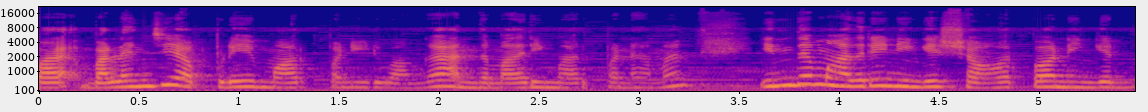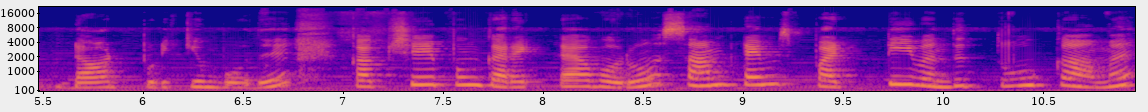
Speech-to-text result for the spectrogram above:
வ வளைஞ்சி அப்படியே மார்க் பண்ணிவிடுவாங்க அந்த மாதிரி மார்க் பண்ணாமல் இந்த மாதிரி நீங்கள் ஷார்ப் ஷார்ப்பாக நீங்கள் டாட் பிடிக்கும்போது கப் ஷேப்பும் கரெக்டாக வரும். சம்டைம்ஸ் பட்டி வந்து தூக்காமல்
